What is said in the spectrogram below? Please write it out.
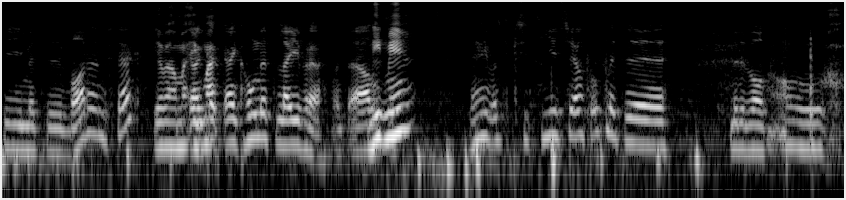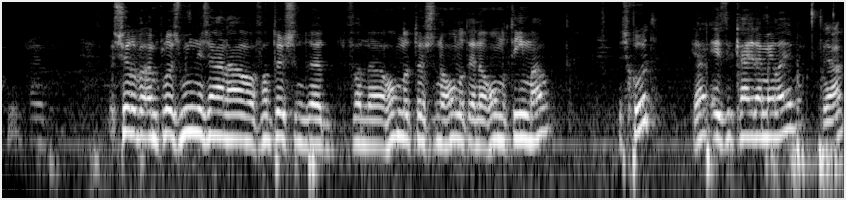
zie je met de borden en bestek. Jawel, maar Kan ik ik, maak kan ik 100 leveren. Want, eh, anders- niet meer? Nee, want ik zit hier zelf ook met de, met de wolk. Oh, God. Zullen we een plus-minus aanhouden van, tussen de, van de 100 tussen de 100 en de 110 man? Is goed? Ja, is, kan je daarmee leven? Ja.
